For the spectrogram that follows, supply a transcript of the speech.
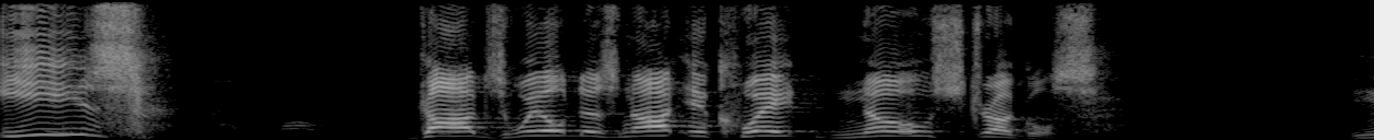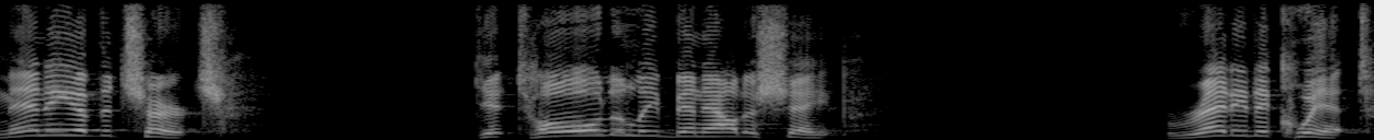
ease. God's will does not equate no struggles. Many of the church get totally bent out of shape, ready to quit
